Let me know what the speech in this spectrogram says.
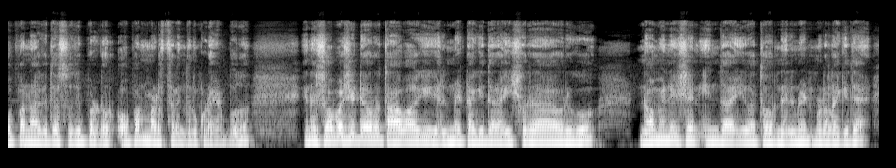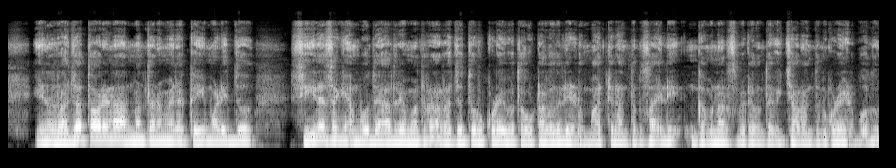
ಓಪನ್ ಆಗುತ್ತೆ, ಸುದೀಪ್ ಡೋರ್ ಓಪನ್ ಮಾಡಿಸ್ತಾರೆ ಅಂತಲೂ ಕೂಡ ಹೇಳ್ಬೋದು. ಇನ್ನು ಶೋಭಾ ಶೆಟ್ಟಿ ಅವರು ತಾವಾಗಿ ಹೆಲ್ಮೆಟ್ ಆಗಿದ್ದಾರೆ ಐಶ್ವರ್ಯ ಅವರಿಗೂ ನಾಮಿನೇಷನ್ ಇಂದ ಇವತ್ತು ಅವ್ರನ್ನ ಎಲಿಮಿನೇಟ್ ಮಾಡಲಾಗಿದೆ. ಇನ್ನು ರಜತ್ ಅವರೇನೋ ಹನುಮಂತನ ಮೇಲೆ ಕೈ ಮಾಡಿದ್ದು ಸೀರಿಯಸ್ ಆಗಿ ಅಂಬೋದು ಆದರೆ ಮಾತ್ರ ರಜತ್ ಅವರು ಕೂಡ ಇವತ್ತು ಔಟ್ ಆಗೋದ್ರಲ್ಲಿ ಎರಡು ಮಾತಿಲ್ಲ ಅಂತಲೂ ಸಹ ಇಲ್ಲಿ ಗಮನ ಹರಿಸಬೇಕಾದಂಥ ವಿಚಾರ ಅಂತಲೂ ಕೂಡ ಹೇಳ್ಬೋದು.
